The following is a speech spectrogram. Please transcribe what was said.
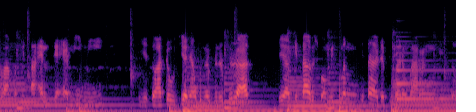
selama kita LDM ini gitu ada ujian yang benar-benar berat ya kita harus komitmen kita ada bareng-bareng gitu.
